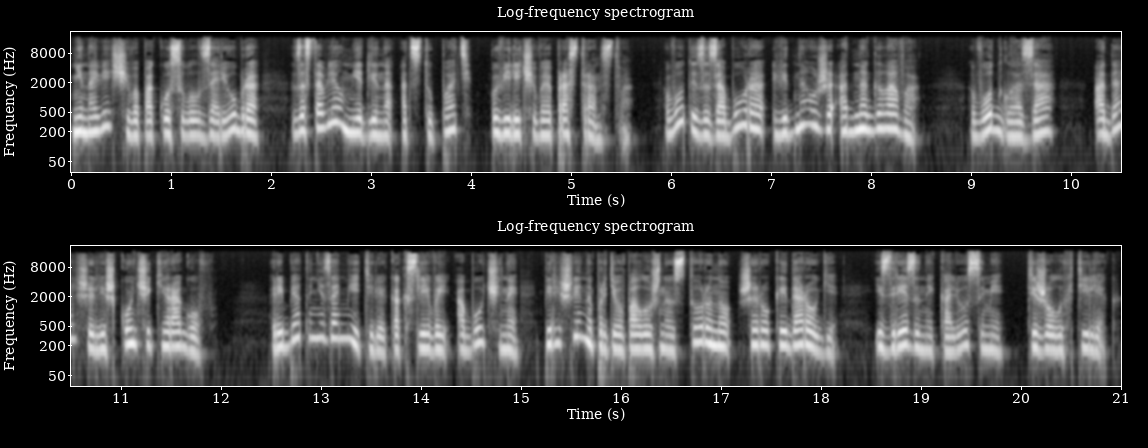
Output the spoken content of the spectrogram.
ненавязчиво покусывал за ребра, заставлял медленно отступать, увеличивая пространство. Вот из-за забора видна уже одна голова, вот глаза, а дальше лишь кончики рогов. Ребята не заметили, как с левой обочины перешли на противоположную сторону широкой дороги, изрезанной колесами тяжелых телег.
